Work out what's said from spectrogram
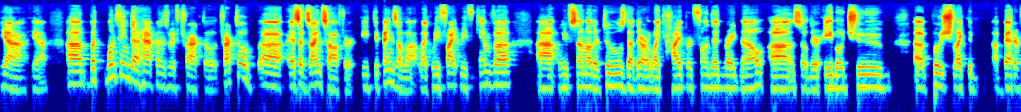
Yeah, yeah. Uh, but one thing that happens with Trakto, Trakto uh, as a design software, it depends a lot. Like we fight with Canva, uh, with some other tools that they are like hyper funded right now, uh, so they're able to uh, push like the a better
